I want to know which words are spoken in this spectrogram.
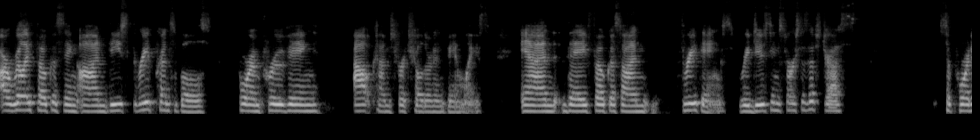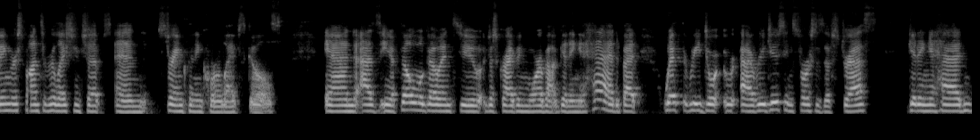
are really focusing on these three principles for improving outcomes for children and families. And they focus on three things reducing sources of stress, supporting responsive relationships, and strengthening core life skills. And as you know, Phil will go into describing more about getting ahead, but with uh, reducing sources of stress, getting ahead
